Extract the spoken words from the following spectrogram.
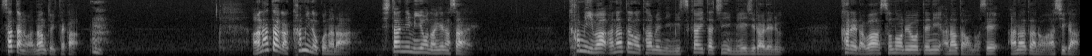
サタンは何と言ったか。あなたが神の子なら下に身を投げなさい。神はあなたのために見つかりたちに命じられる。彼らはその両手にあなたを乗せあなたの足が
